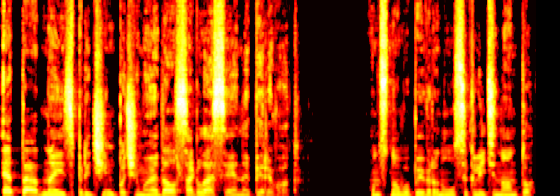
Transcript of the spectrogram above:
Это одна из причин, почему я дал согласие на перевод». Он снова повернулся к лейтенанту,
